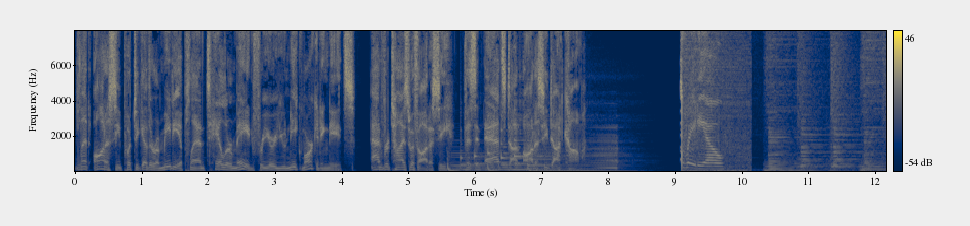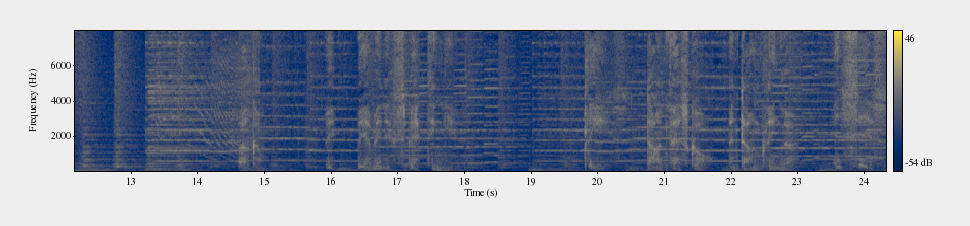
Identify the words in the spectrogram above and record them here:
Let Audacy put together a media plan tailor made for your unique marketing needs. Advertise with Audacy. Visit ads.audacy.com. Radio. Welcome. We, we have been expecting you. Please, Don Fescoe and Don Klingler insist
